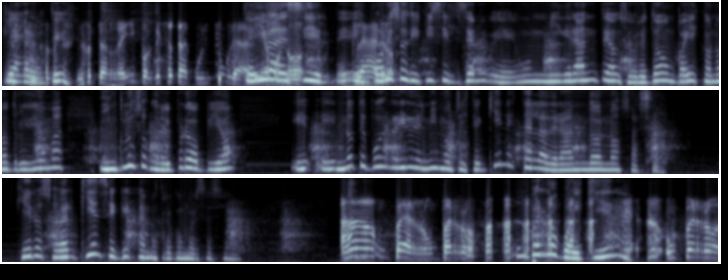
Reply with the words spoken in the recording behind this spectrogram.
claro, no, te, no te reís porque es otra cultura. Te iba a decir, eh, por eso es difícil ser eh, un migrante, sobre todo un país con otro idioma, incluso con el propio, eh, no te puedes reír del mismo chiste. ¿Quién está ladrándonos así? Quiero saber quién se queja en nuestra conversación. Ah, un perro, un perro. ¿Un perro cualquiera? un perro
